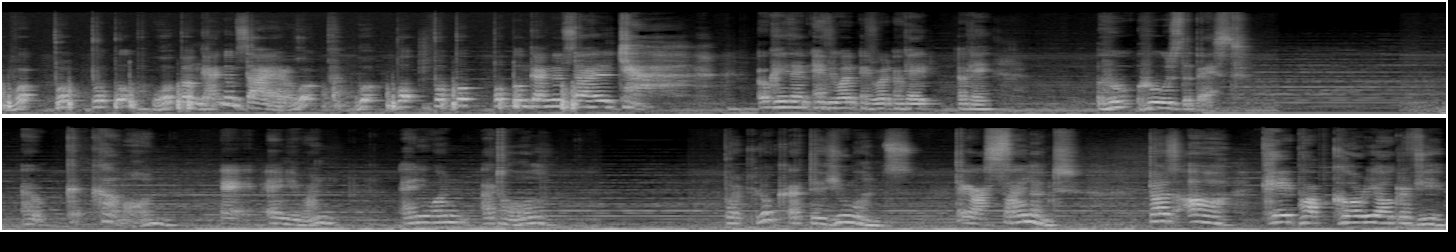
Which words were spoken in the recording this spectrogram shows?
whoop whoop whoop whoop whoop um Gangnam Style. Whoop whoop whoop whoop whoop whoop um Gangnam Style. Cha. Okay then, everyone, everyone. Okay, okay. Who who's the best? Oh, c- come on. A- anyone, anyone at all. But look at the humans. They are silent. Does our K-pop choreography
